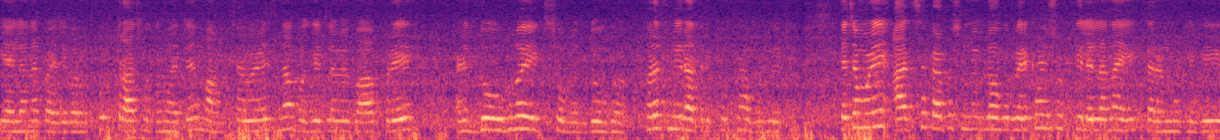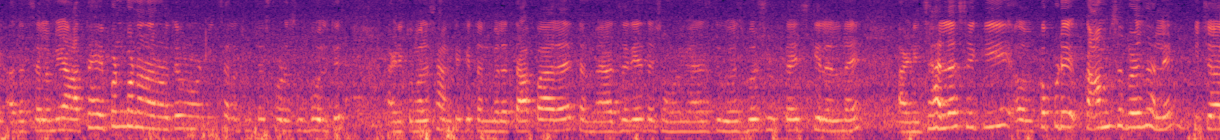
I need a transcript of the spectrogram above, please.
यायला नाही पाहिजे. कारण खूप त्रास होतो माहिती आहे. मागच्या वेळेस ना बघितलं मी बापरे. आणि दोघं एक सोबत दोघं. खरंच मी रात्री खूप घाबरली होती. त्याच्यामुळे आज सकाळपासून मी ब्लॉग वगैरे काही शूट केलेला नाही कारण म्हटलं की आता चला मी आता हे पण बनवणार होते पण म्हटलं चला तुमच्याच थोडंसं बोलते. आणि तुम्हाला सांगते की तन्मयला ताप आला आहे तन्मय आजारी आहे त्याच्यामुळे मी आज दिवसभर शूट काहीच केलेलं नाही. आणि झालं असं की कपडे काम सगळं झाले तिच्या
